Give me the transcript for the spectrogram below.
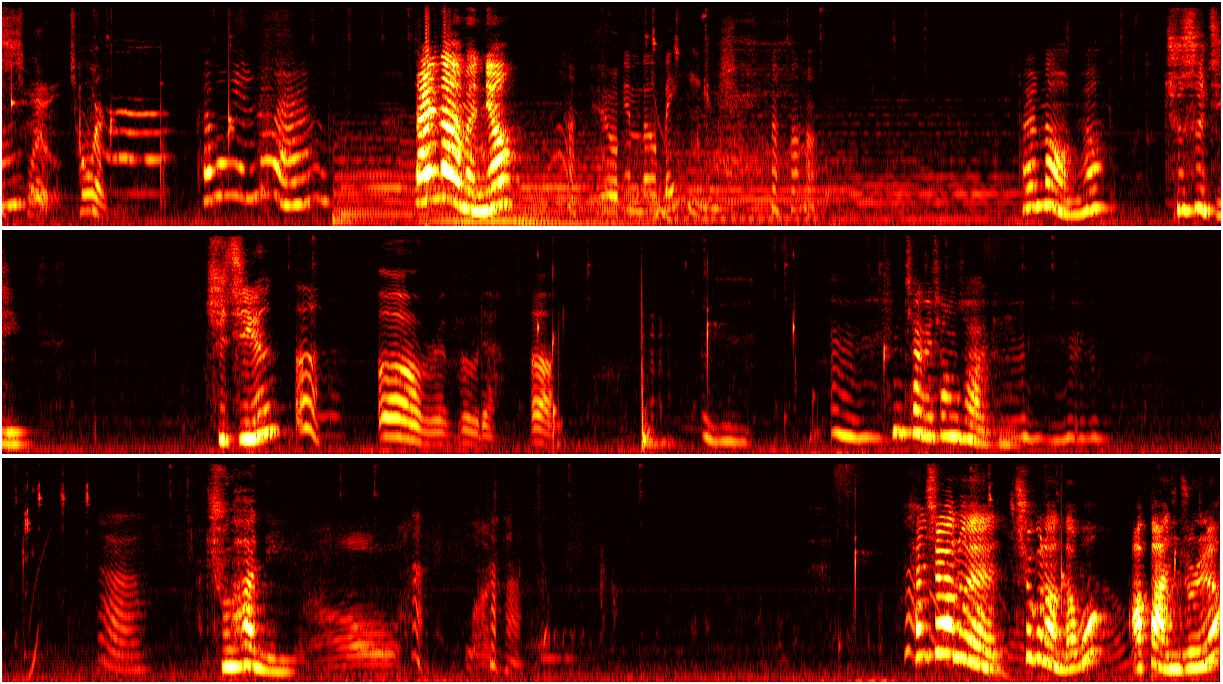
다봉아 일로 와. 다봉아 일로 와. 딸 나오면요? 딸 나오면 주수지. 주지은 Oh, Ravuda. Oh, 힘차게 청소하기. ah. 주한이. Oh. 한 시간 후에 출근한다고? 아빠 안 졸려?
